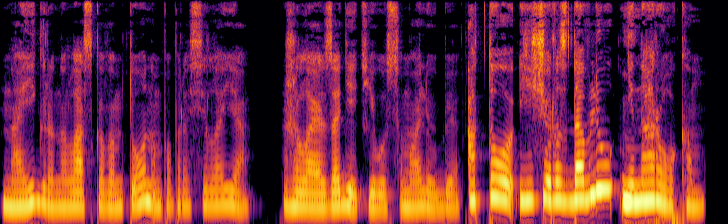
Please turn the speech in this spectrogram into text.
Наигранно ласковым тоном попросила я желая задеть его самолюбие. «А то еще раздавлю ненароком».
